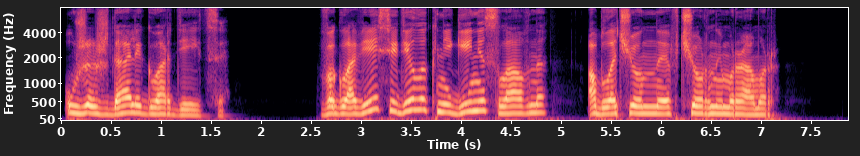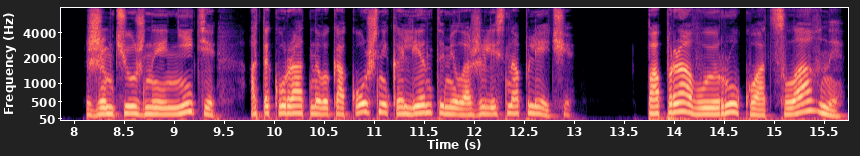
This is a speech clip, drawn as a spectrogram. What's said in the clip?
уже ждали гвардейцы. Во главе сидела княгиня Славна, облаченная в черный мрамор – Жемчужные нити от аккуратного кокошника лентами ложились на плечи. По правую руку от Славны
